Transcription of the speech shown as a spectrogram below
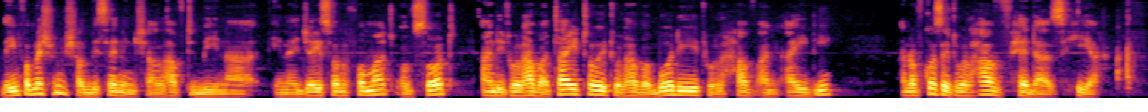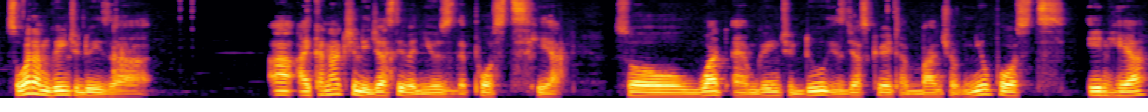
The information we shall be sending shall have to be in a, in a JSON format of sort, and it will have a title, it will have a body, it will have an ID, and of course it will have headers here. So what I'm going to do is uh, I can actually just even use the posts here. So what I'm going to do is just create a bunch of new posts in here,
